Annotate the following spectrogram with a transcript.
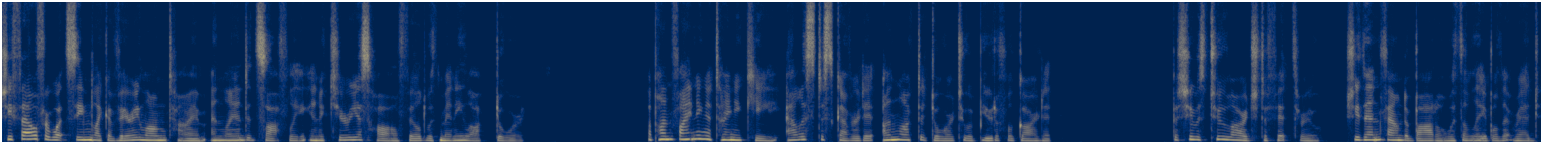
She fell for what seemed like a very long time and landed softly in a curious hall filled with many locked doors. Upon finding a tiny key, Alice discovered it unlocked a door to a beautiful garden. But she was too large to fit through. She then found a bottle with a label that read,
